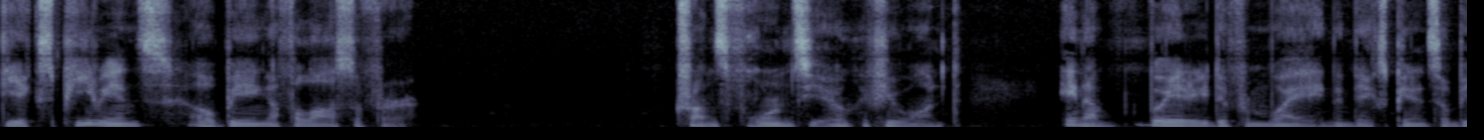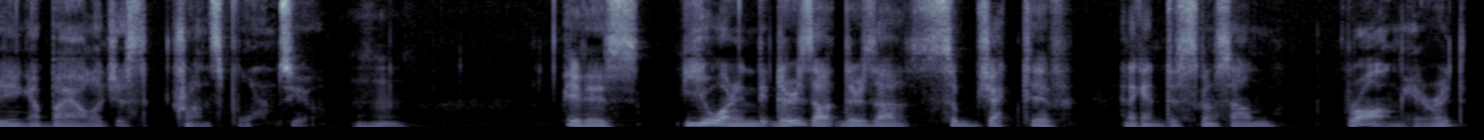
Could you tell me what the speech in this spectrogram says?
the experience of being a philosopher transforms you, if you want, in a very different way than the experience of being a biologist transforms you. Mm-hmm. It is you are in the, there's a there's a subjective and again this is going to sound wrong here right?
